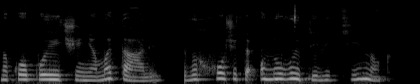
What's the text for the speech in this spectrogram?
накопичення металів, ви хочете оновити відтінок,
